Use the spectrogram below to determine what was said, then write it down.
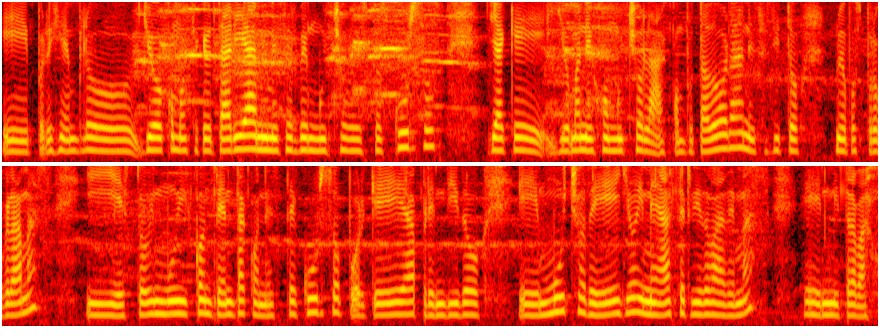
Eh, por ejemplo, yo como secretaria a mí me sirven mucho estos cursos, ya que yo manejo mucho la computadora, necesito nuevos programas y estoy muy contenta con este curso porque he aprendido eh, mucho de ello y me ha servido además en mi trabajo.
